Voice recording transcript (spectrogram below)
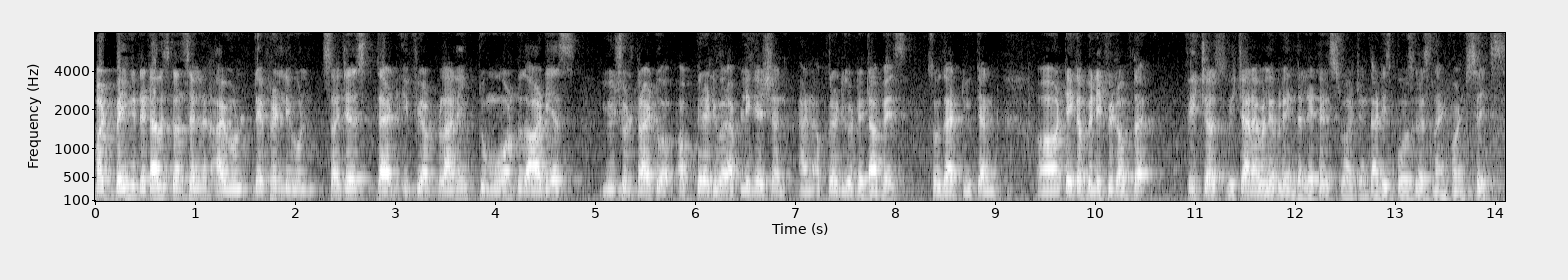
But being a database consultant, I will definitely will suggest that if you are planning to move on to the RDS, you should try to upgrade your application and upgrade your database so that you can uh, take a benefit of the features which are available in the latest version, that is Postgres 9.6.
